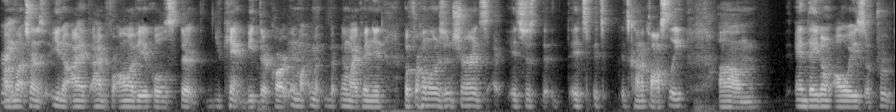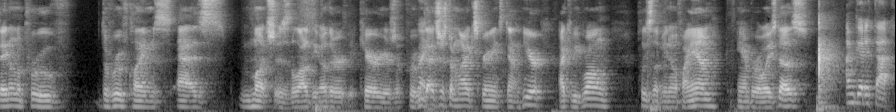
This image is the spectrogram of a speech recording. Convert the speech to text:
Right. I'm not trying to, you know, I, I have for all my vehicles. There, you can't beat their car in my, in my opinion. But for homeowners insurance, it's just it's it's it's kind of costly, um, and they don't always approve. They don't approve the roof claims as much as a lot of the other carriers approve. Right. That's just my experience down here. I could be wrong. Please let me know if I am. Amber always does. I'm good at that.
